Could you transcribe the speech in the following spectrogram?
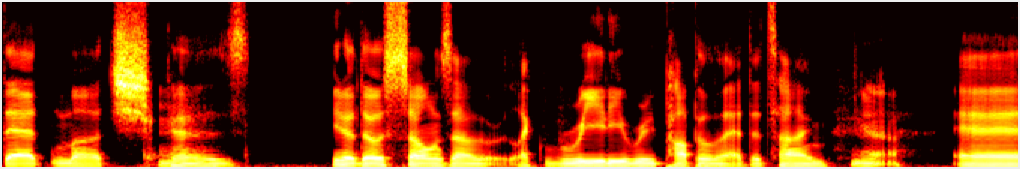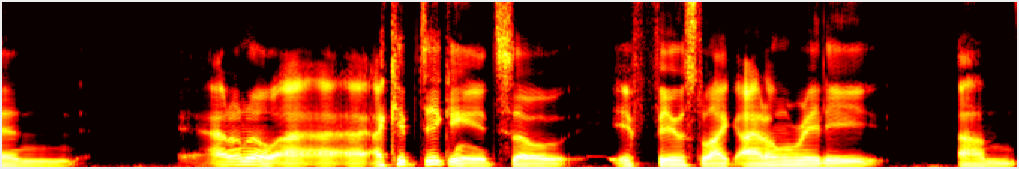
that much Mm. because you know those songs are like really really popular at the time, yeah. and I don't know. I I, I keep digging it, so it feels like I don't really um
